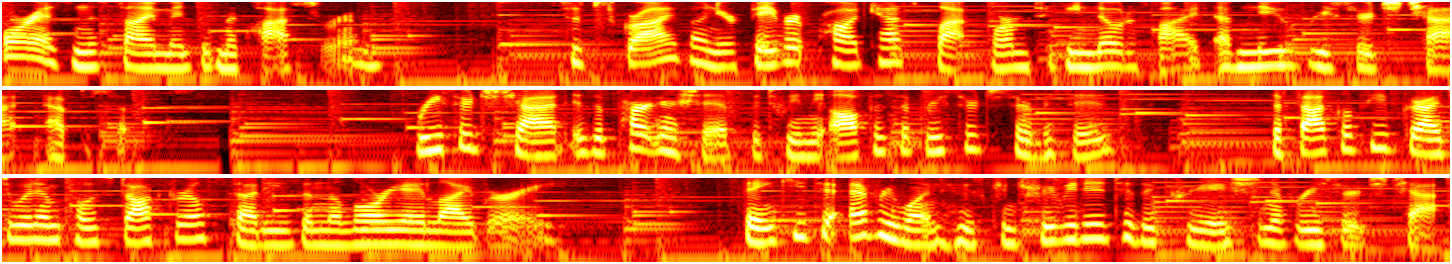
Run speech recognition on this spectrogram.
or as an assignment in the classroom. Subscribe on your favorite podcast platform to be notified of new Research Chat episodes. Research Chat is a partnership between the Office of Research Services, the Faculty of Graduate and Postdoctoral Studies, and the Laurier Library. Thank you to everyone who's contributed to the creation of Research Chat.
